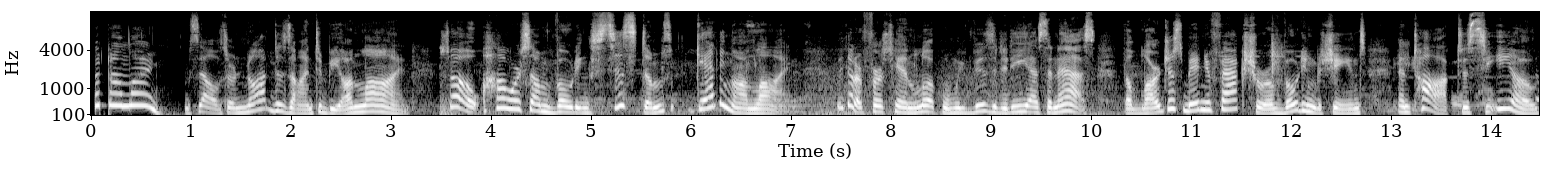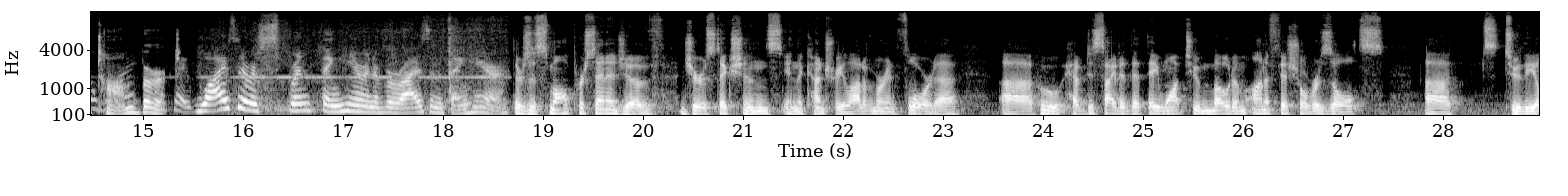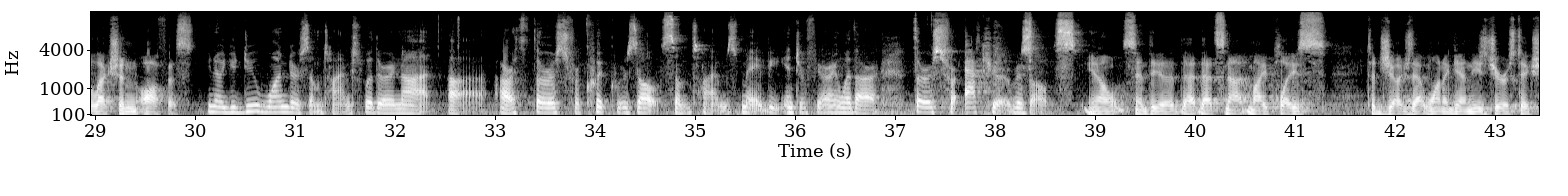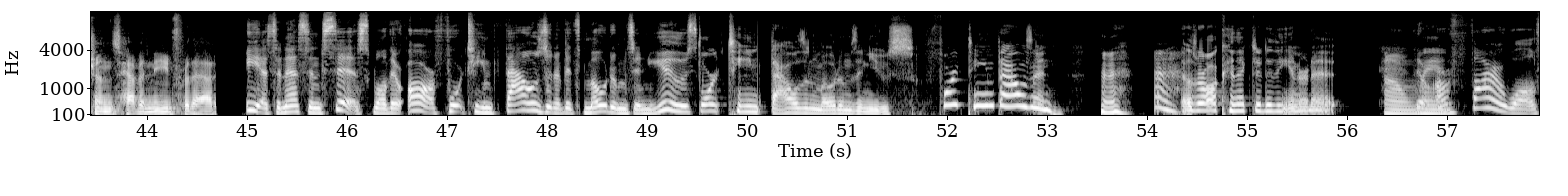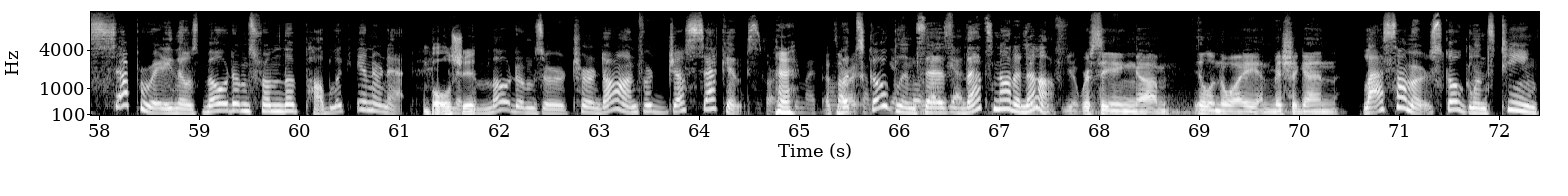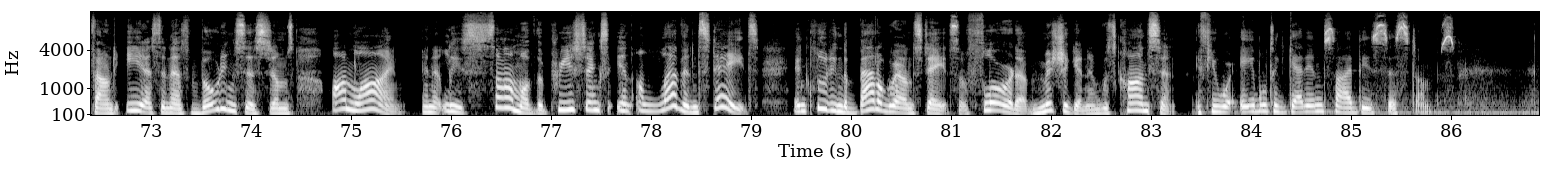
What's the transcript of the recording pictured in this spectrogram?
Left online. themselves are not designed to be online. So, how are some voting systems getting online? We got a first-hand look when we visited E ES&S, the largest manufacturer of voting machines, and talked to CEO Tom Burt. Why is there a Sprint thing here and a Verizon thing here? There's a small percentage of jurisdictions in the country, a lot of them are in Florida, uh, who have decided that they want to modem unofficial results uh, to the election office. You know, you do wonder sometimes whether or not uh, our thirst for quick results sometimes may be interfering with our thirst for accurate results. You know, Cynthia, that, that's not my place to judge that one again. These jurisdictions have a need for that. ES&S insists while there are 14,000 of its modems in use, 14,000 modems in use. 14,000. Those are all connected to the internet. Oh there man. are firewalls separating those modems from the public internet. Bullshit. The modems are turned on for just seconds. That's But right. Skoglund says that's not enough. You know, we're seeing um, Illinois and Michigan. Last summer, Skoglund's team found ES&S voting systems online in at least some of the precincts in 11 states, including the battleground states of Florida, Michigan, and Wisconsin. If you were able to get inside these systems,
